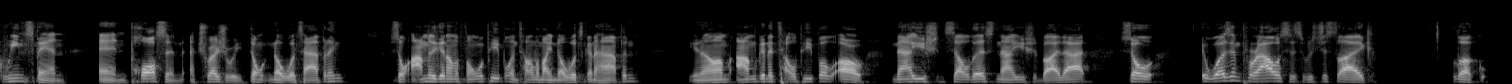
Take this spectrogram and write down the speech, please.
Greenspan and Paulson at Treasury don't know what's happening. So I'm gonna get on the phone with people and tell them I know what's gonna happen. You know, I'm I'm gonna tell people, oh, now you should sell this, now you should buy that. So it wasn't paralysis. It was just like, look,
